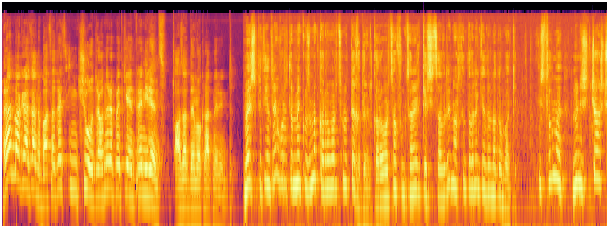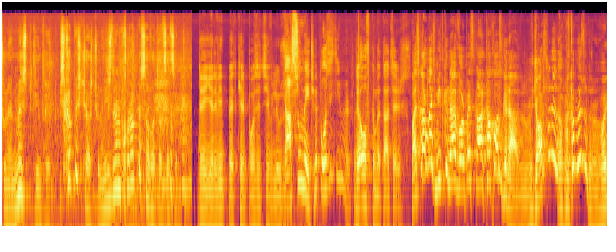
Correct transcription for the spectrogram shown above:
Հրանտ Բագրատյանը բացատրեց ինչու ընտրողները պետք է ընտրեն իրենց ազատ դեմոկրատներին։ Մեզ պիտի ընտրեն, որովհետեւ մենք ուզում ենք կառավարությունը տեղը դնել։ Կառավարության ֆունկցիաների կեսից ավելին արդեն տվել են կենտրոնական բանկին։ Ինձ թվում է նույնիսկ ճար չունեն, մեզ պիտի ընտրեն։ Իսկապես ճար չունեն, ես դրան խորապես հավատացած եմ։ Դե երևի պետք էր պոզիտիվ լուր։ Ասում էի, չէ, պոզիտիվ էր։ Դե ով կմտածեր։ Բայց կարող ես միտքը նաև որպես կարգախոս գնա։ Ջարսուն է դա, պետք է մեզ դրան, հայ։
